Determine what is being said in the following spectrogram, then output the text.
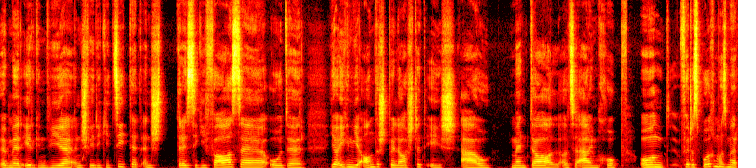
ob man irgendwie eine schwierige Zeit hat, einen stressige Phase oder ja, irgendwie anders belastet ist, auch mental, also auch im Kopf. Und für das Buch muss man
